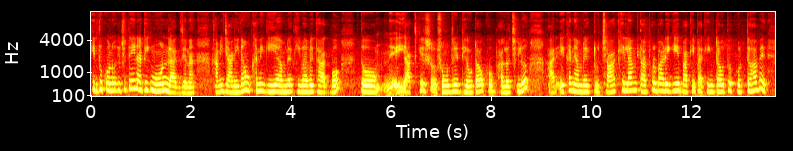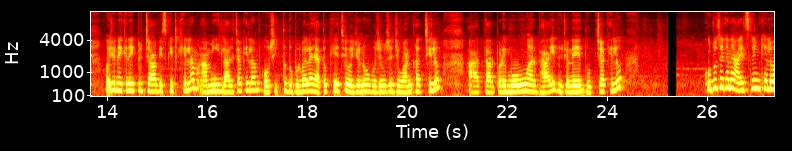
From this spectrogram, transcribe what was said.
কিন্তু কোনো কিছুতেই না ঠিক মন লাগছে না। আমি জানি না ওখানে গিয়ে আমরা কীভাবে থাকব, তো এই আজকে সমুদ্রের ঢেউটাও খুব ভালো ছিল। আর এখানে আমরা একটু চা খেলাম, তারপর বাড়ি গিয়ে বাকি প্যাকিংটাও তো করতে হবে। ওই জন্য এখানে একটু চা, বিস্কিট খেলাম, আমি লাল চা খেলাম, কৌশিক তো দুপুরবেলায় এত খেয়েছে, ওই জন্য বসে বসে জোয়ান খাচ্ছিল। আর তারপরে মৌ আর ভাই দুজনে দুধ চা খেলো। কুটু সেখানে আইসক্রিম খেলো,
